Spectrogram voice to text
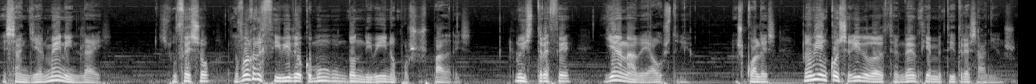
en Saint-Germain-en-Laye, suceso que fue recibido como un don divino por sus padres, Luis XIII y Ana de Austria, los cuales no habían conseguido descendencia en 23 años.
